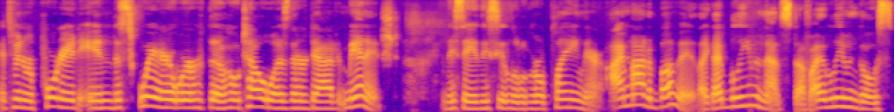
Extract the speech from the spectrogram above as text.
It's been reported in the square where the hotel was that her dad managed. They say they see a little girl playing there. I'm not above it. Like I believe in that stuff. I believe in ghosts,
